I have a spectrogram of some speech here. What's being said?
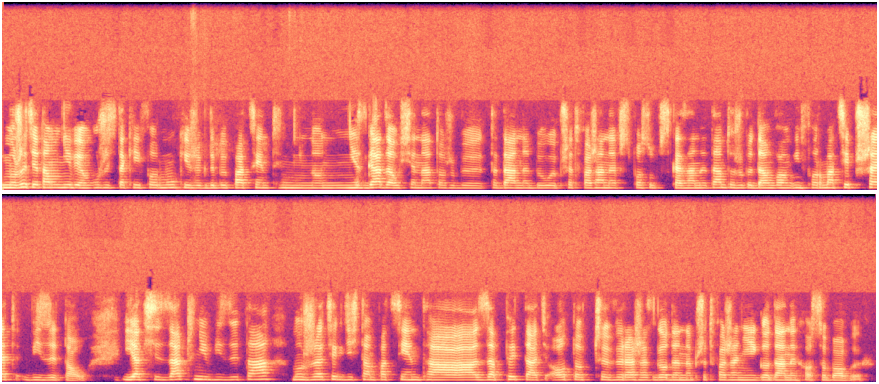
I możecie tam, nie wiem, użyć takiej formułki, że gdyby pacjent no, nie zgadzał się na to, żeby te dane były przetwarzane w sposób wskazany tam, to żeby dał Wam informację przed wizytą. I jak się zacznie wizyta, możecie gdzieś tam pacjenta zapytać o to, czy wyraża zgodę na przetwarzanie jego danych osobowych.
